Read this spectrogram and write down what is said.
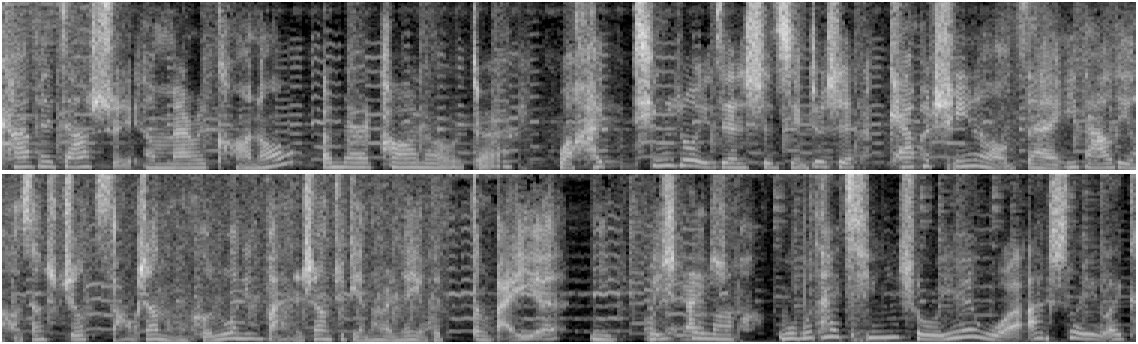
咖啡加水，Americano，Americano，对。我还听说一件事情，就是 cappuccino 在意大利好像是只有早上能喝，如果你晚上去点的话，人家也会瞪白眼。你没是吗？我不太清楚，因为我 actually like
